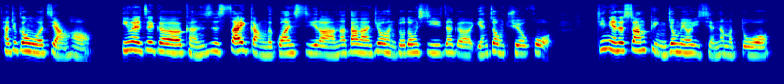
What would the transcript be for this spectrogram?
他就跟我讲哈。因为这个可能是塞港的关系啦，那当然就很多东西那个严重缺货，今年的商品就没有以前那么多，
